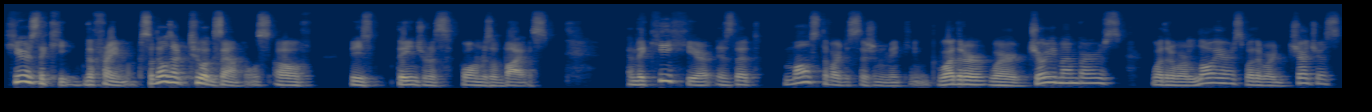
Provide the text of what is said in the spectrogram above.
here's the key, the framework. So those are two examples of these dangerous forms of bias. And the key here is that most of our decision making, whether we're jury members, whether we're lawyers, whether we're judges,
